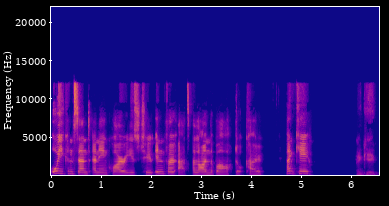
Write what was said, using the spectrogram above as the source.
or you can send any inquiries to info at alignthebar.co. Thank you. Thank you.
